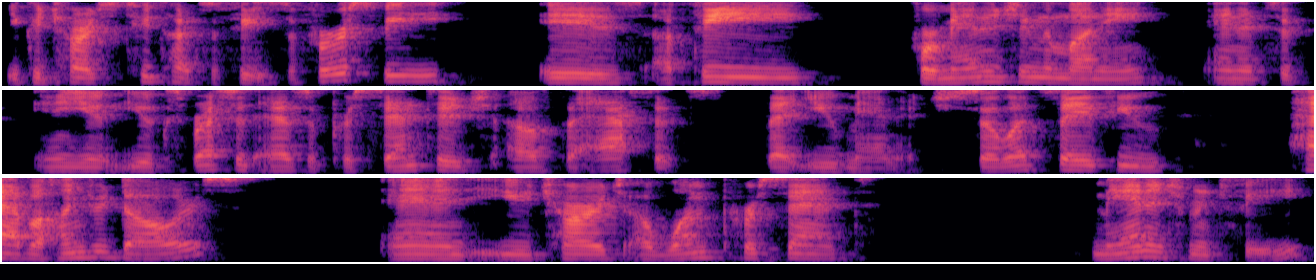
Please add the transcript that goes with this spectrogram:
you could charge two types of fees. The first fee is a fee for managing the money, and it's a you you express it as a percentage of the assets that you manage. So let's say if you have a hundred dollars and you charge a one percent management fee,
